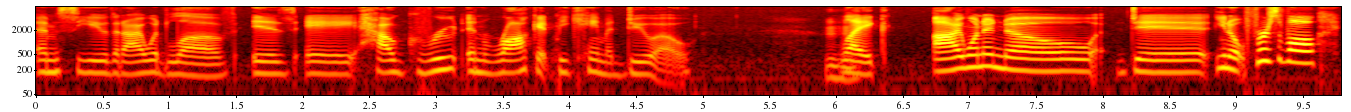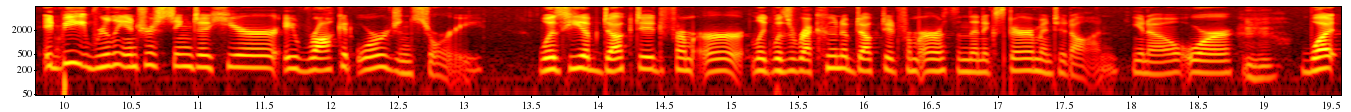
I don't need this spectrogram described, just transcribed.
MCU that I would love is a how Groot and Rocket became a duo. Like, I want to know did, you know, first of all, it'd be really interesting to hear a Rocket origin story. Was he abducted from Earth? Like, was a raccoon abducted from Earth and then experimented on, you know? Or mm-hmm. what,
